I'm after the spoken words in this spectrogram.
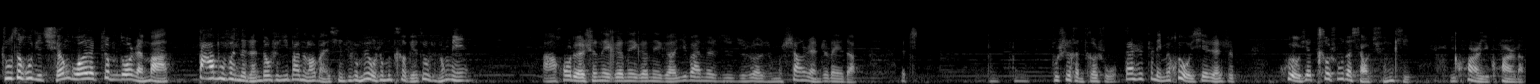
诸色户籍全国的这么多人吧，大部分的人都是一般的老百姓，就是没有什么特别，就是农民。啊，或者是那个那个那个一般的就就说什么商人之类的，不不不是很特殊，但是这里面会有一些人是会有一些特殊的小群体一块儿一块儿的。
